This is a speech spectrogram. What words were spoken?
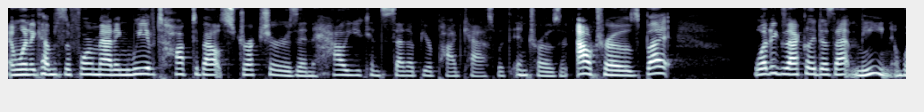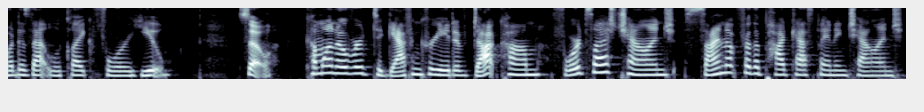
And when it comes to formatting, we have talked about structures and how you can set up your podcast with intros and outros, but what exactly does that mean? And what does that look like for you? So come on over to gaffincreative.com forward slash challenge, sign up for the podcast planning challenge,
